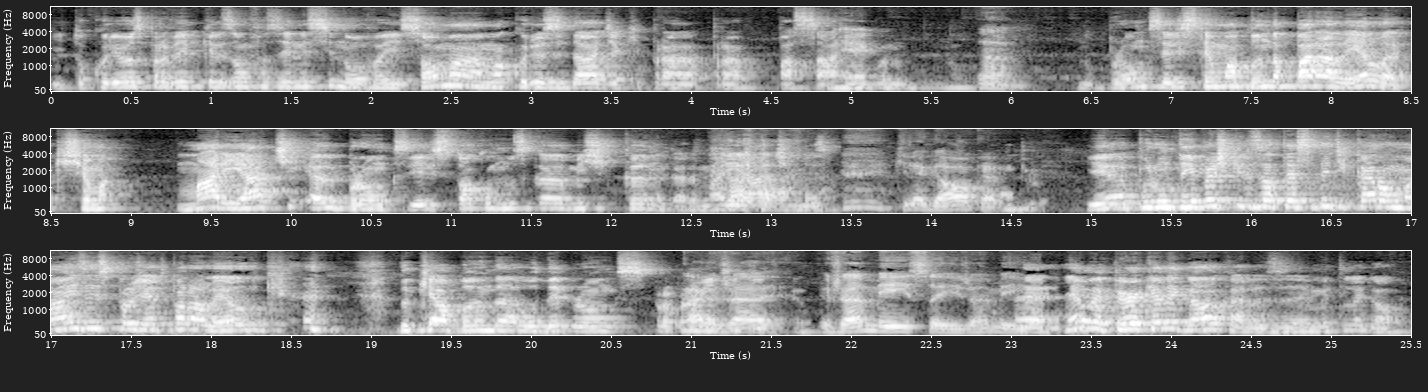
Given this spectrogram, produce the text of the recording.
E tô curioso para ver o que eles vão fazer nesse novo aí. Só uma, uma curiosidade aqui para passar a régua no, no- Ah, no Bronx, eles têm uma banda paralela que chama Mariachi El Bronx. E eles tocam música mexicana, cara. Mariachi mesmo. Que legal, cara. E é, por um tempo acho que eles até se dedicaram mais a esse projeto paralelo do que, do que a banda, o The Bronx, Cara, propriamente já, dito. eu já amei isso aí, já amei. É, não, é pior que é legal, cara. É muito legal.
